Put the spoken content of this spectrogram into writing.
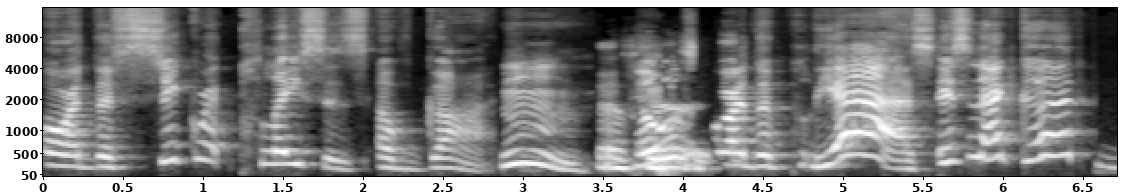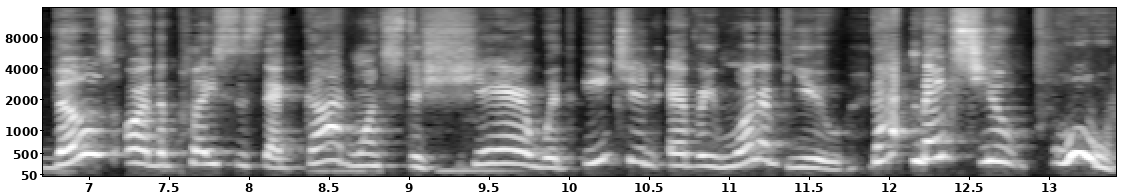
are the secret places of God. Mm, those good. are the, yes, isn't that good? Those are the places that God wants to share with each and every one of you. That makes you, ooh,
